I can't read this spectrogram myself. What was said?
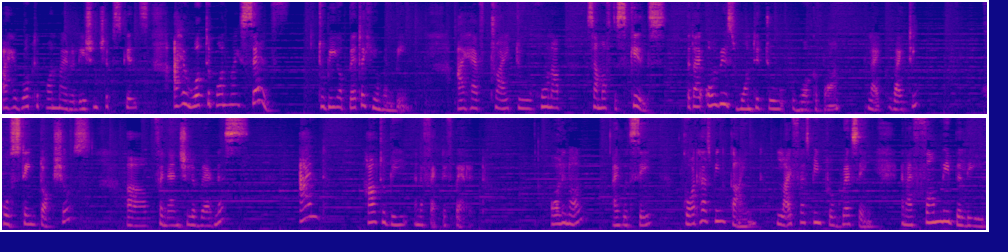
I have worked upon my relationship skills. I have worked upon myself to be a better human being. I have tried to hone up some of the skills that I always wanted to work upon, like writing, hosting talk shows, uh, financial awareness, and how to be an effective parent. All in all, I would say God has been kind, life has been progressing, and I firmly believe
